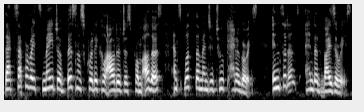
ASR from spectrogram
that separates major business critical outages from others and splits them into two categories incidents and advisories.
